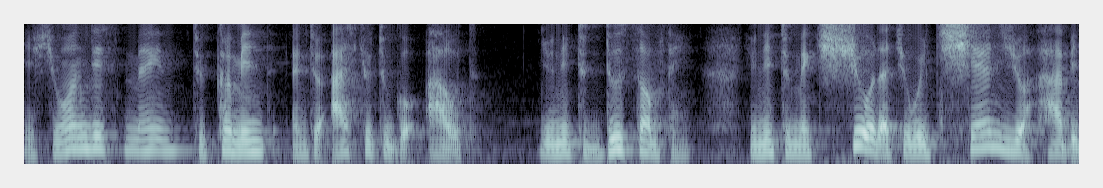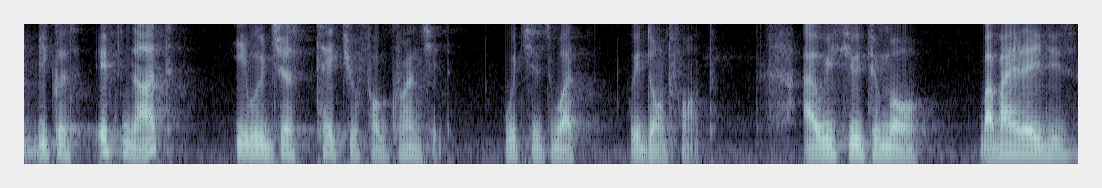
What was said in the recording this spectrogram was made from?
if you want this man to come in and to ask you to go out, you need to do something. You need to make sure that you will change your habit because if not, he will just take you for granted, which is what we don't want. I will see you tomorrow. Bye bye, ladies.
